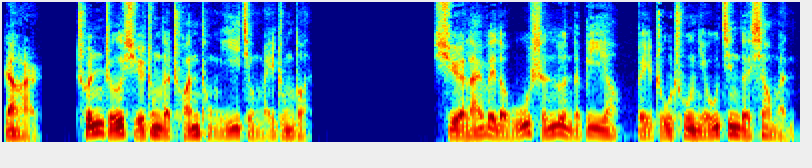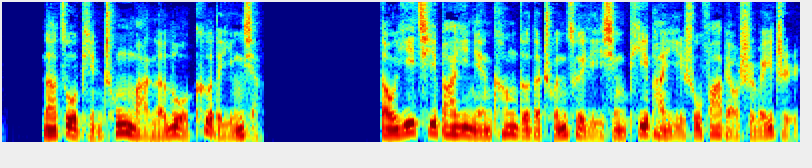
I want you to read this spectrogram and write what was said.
然而，纯哲学中的传统依旧没中断。雪莱为了无神论的必要被逐出牛津的校门，那作品充满了洛克的影响。到一七八一年，康德的《纯粹理性批判》一书发表时为止。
